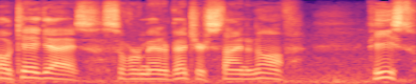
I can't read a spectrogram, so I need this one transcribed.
okay, guys. Silverman Adventures signing off. Peace.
